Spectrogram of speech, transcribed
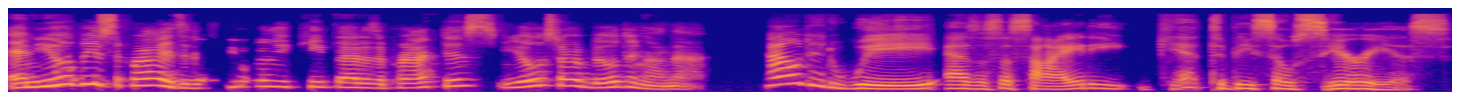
And you'll be surprised that if you really keep that as a practice, you'll start building on that. How did we as a society get to be so serious?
